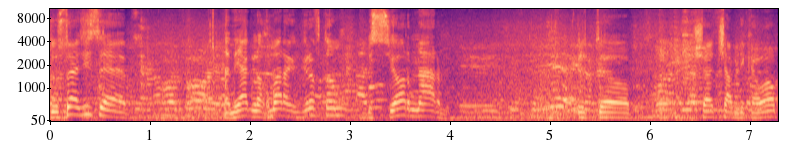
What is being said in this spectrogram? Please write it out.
دوستای عزیز هم یک لغمه را گرفتم بسیار نرم. شاید چبلی کباب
